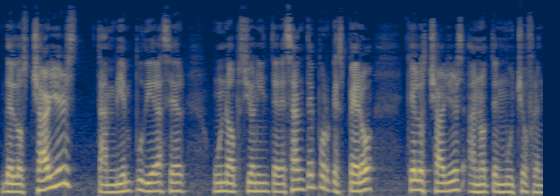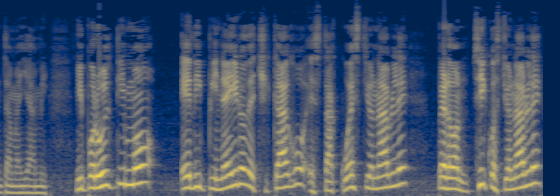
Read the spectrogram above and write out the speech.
de los Chargers también pudiera ser una opción interesante porque espero que los Chargers anoten mucho frente a Miami. Y por último, Eddie Pineiro de Chicago está cuestionable perdón, sí cuestionable.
